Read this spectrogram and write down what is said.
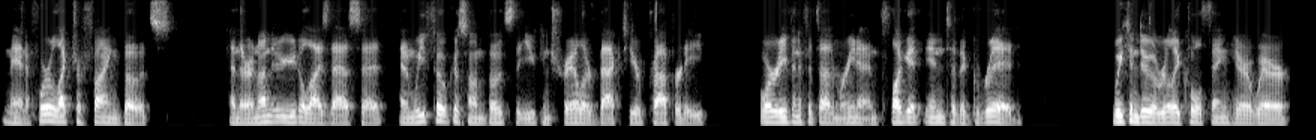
man, if we're electrifying boats and they're an underutilized asset, and we focus on boats that you can trailer back to your property, or even if it's at a marina and plug it into the grid, we can do a really cool thing here where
